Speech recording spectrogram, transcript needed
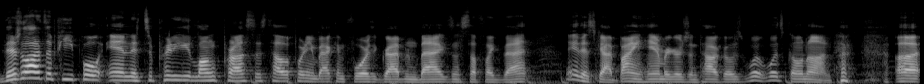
there's lots of people and it's a pretty long process teleporting back and forth, grabbing bags and stuff like that. Look at this guy buying hamburgers and tacos. What, what's going on? uh,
